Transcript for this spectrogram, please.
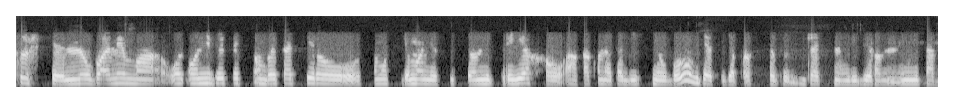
Слушайте, ну, помимо, он, он не бойкотировал, он бойкотировал саму церемонию, в смысле, он не приехал, а как он это объяснил, было где-то, я просто Джастином Бибером не так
